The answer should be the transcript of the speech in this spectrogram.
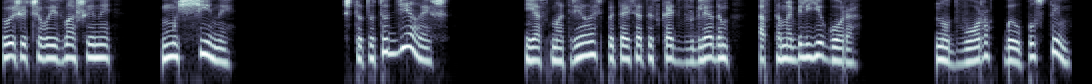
вышедшего из машины мужчины. «Что ты тут делаешь?» Я смотрелась, пытаясь отыскать взглядом автомобиль Егора. Но двор был пустым.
